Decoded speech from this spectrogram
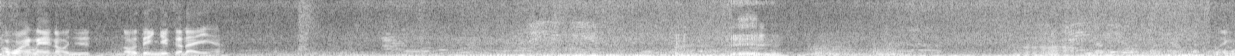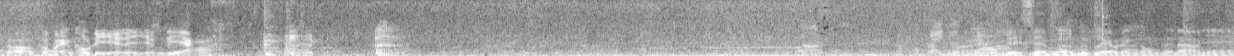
Mà quán này nổi nổi tiếng nhất ở đây ha. Này có có bạn thổ địa này vẫn đi ăn. Không lấy được Rồi, rau để xem ờ, nước lèo đang ngon thế nào nha.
